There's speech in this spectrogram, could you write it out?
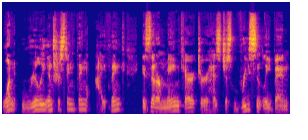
One really interesting thing, I think, is that our main character has just recently been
